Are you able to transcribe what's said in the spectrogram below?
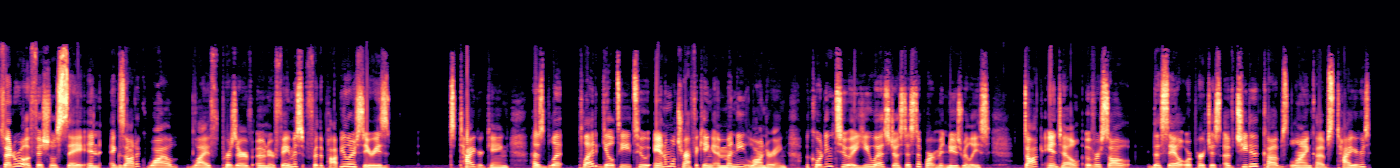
Federal officials say an exotic wildlife preserve owner famous for the popular series Tiger King has ble- pled guilty to animal trafficking and money laundering, according to a U.S. Justice Department news release. Doc Antle oversaw the sale or purchase of cheetah cubs, lion cubs, tigers,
